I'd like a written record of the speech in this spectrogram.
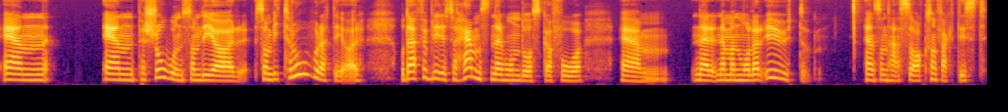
en, en person som det gör, som vi tror att det gör. Och därför blir det så hemskt när hon då ska få, um, när, när man målar ut en sån här sak som faktiskt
